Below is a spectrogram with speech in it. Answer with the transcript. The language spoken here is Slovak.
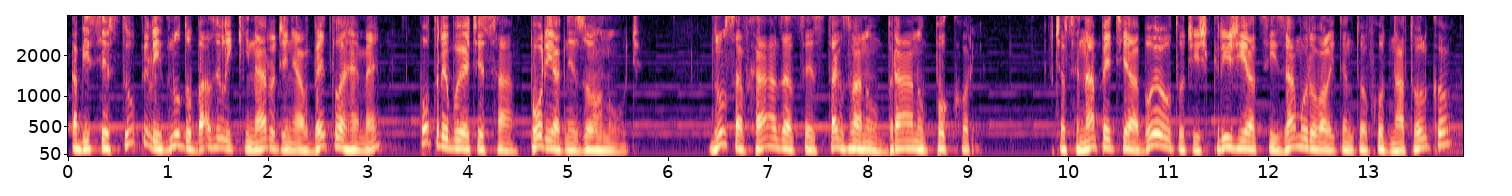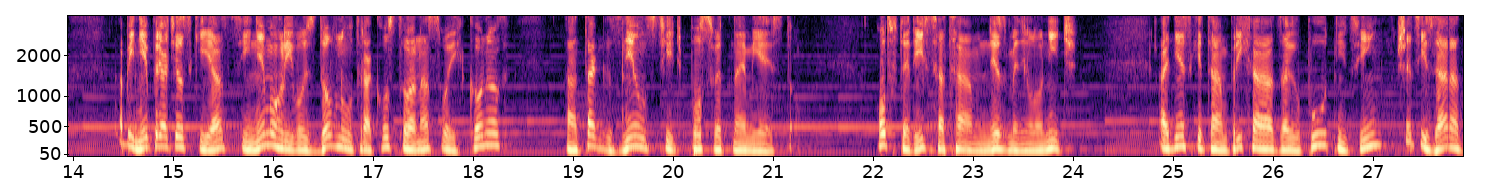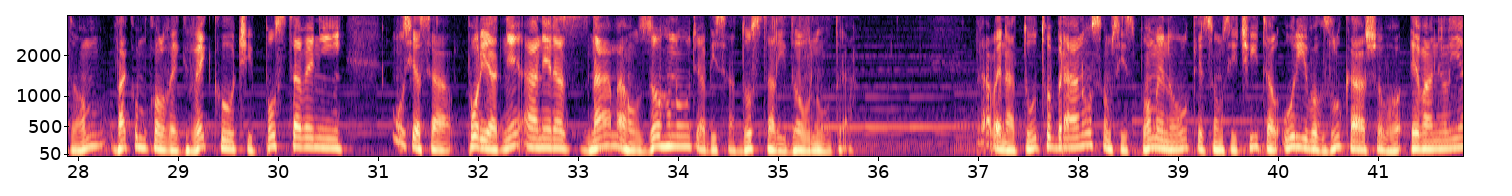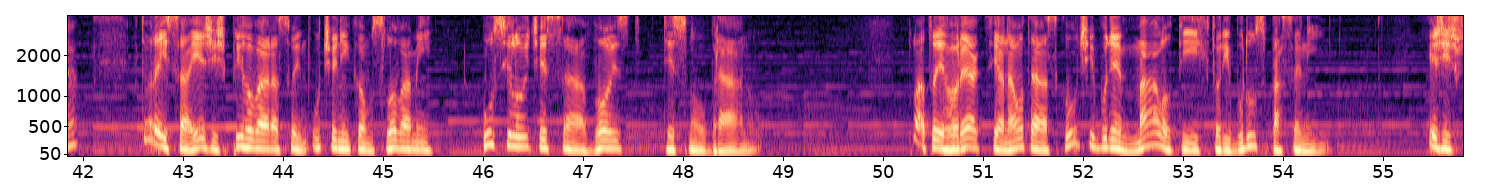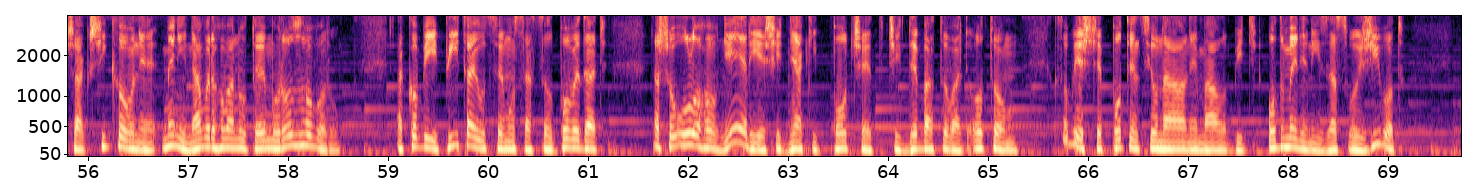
Aby ste vstúpili dnu do baziliky narodenia v Betleheme, potrebujete sa poriadne zohnúť. Dnu sa vchádza cez tzv. bránu pokory. V čase napätia a bojov totiž križiaci zamurovali tento vchod natoľko, aby nepriateľskí jazdci nemohli vojsť dovnútra kostola na svojich koňoch a tak zneúctiť posvetné miesto. Odvtedy sa tam nezmenilo nič. A dnes, keď tam prichádzajú pútnici, všetci za radom, v akomkoľvek veku či postavení, musia sa poriadne a neraz s námahou zohnúť, aby sa dostali dovnútra. Práve na túto bránu som si spomenul, keď som si čítal úrivok z Lukášovho Evanelia, v ktorej sa Ježiš prihovára svojim učeníkom slovami Usilujte sa vojsť tesnou bránou. Bola to jeho reakcia na otázku, či bude málo tých, ktorí budú spasení. Ježiš však šikovne mení navrhovanú tému rozhovoru. Ako by pýtajúcemu sa chcel povedať, našou úlohou nie je riešiť nejaký počet či debatovať o tom, kto by ešte potenciálne mal byť odmenený za svoj život.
